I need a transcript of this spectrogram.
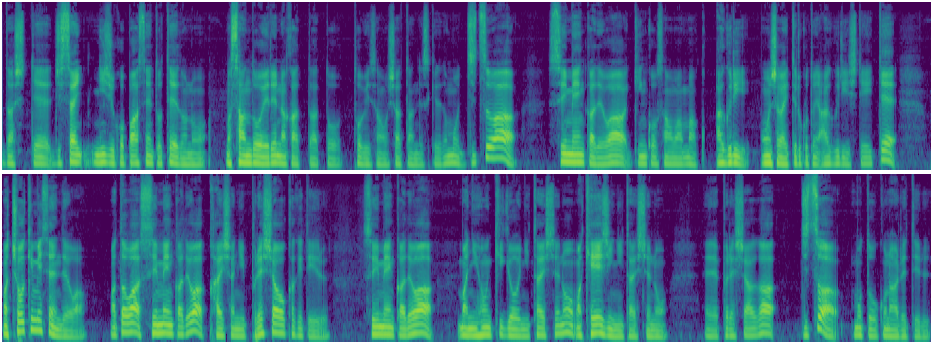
出して実際25%程度のまあ賛同を得れなかったとトビーさんおっしゃったんですけれども実は水面下では銀行さんはまあ agree 御社が言ってることに agree していて、まあ、長期目線ではまたは水面下では会社にプレッシャーをかけている水面下ではまあ日本企業に対しての、まあ、経営陣に対しての、えープレッシャーが実はもっと行われている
